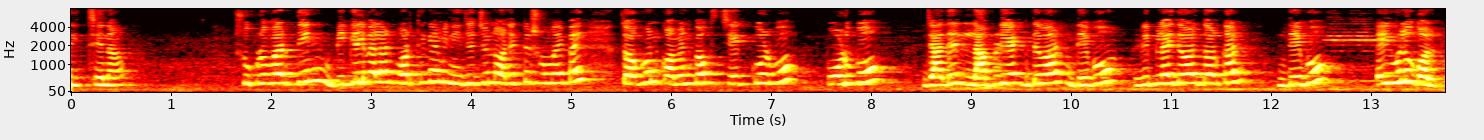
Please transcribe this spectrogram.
দিচ্ছে না? শুক্রবার দিন বিকেল বেলার পর থেকে আমি নিজের জন্য অনেকটা সময় পাই, তখন কমেন্ট বক্স চেক করব, পড়ব, যাদের লাভ রিয়াক্ট দেওয়ার দেব রিপ্লাই দেওয়ার দরকার, দেব, এই হলো গল্প।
